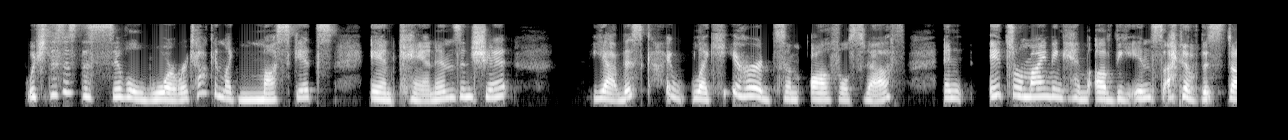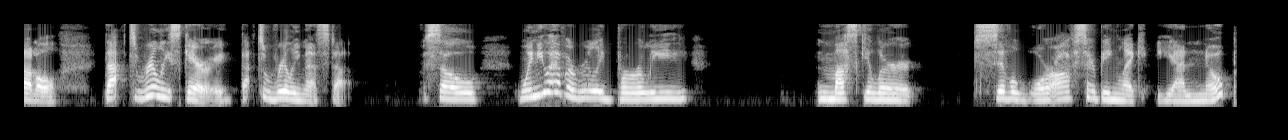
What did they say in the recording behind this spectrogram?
which this is the Civil War. We're talking like muskets and cannons and shit. Yeah, this guy, like, he heard some awful stuff and it's reminding him of the inside of the tunnel. That's really scary. That's really messed up. So, when you have a really burly, muscular Civil War officer being like, yeah, nope,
